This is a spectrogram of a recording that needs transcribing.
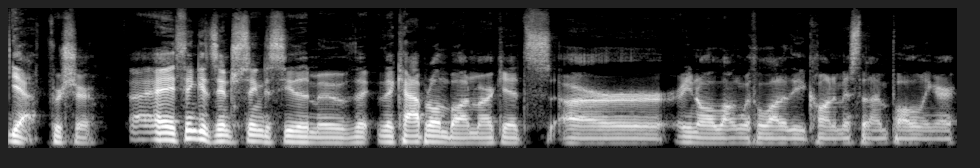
Yeah, for sure. I think it's interesting to see the move. The, the capital and bond markets are, you know, along with a lot of the economists that I'm following, are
